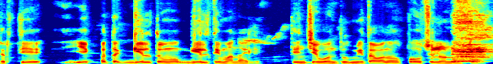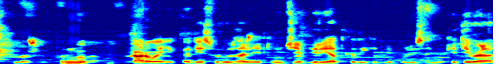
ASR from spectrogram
तर ते एक पथक गेलतो मग गेलते म्हणाले. त्यांचे बंधू मी तेव्हा पोहोचलो नव्हतो. मग कारवाई कधी सुरू झाली? तुमची फिर्याद कधी घेतली पोलिसांनी? किती वेळात?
